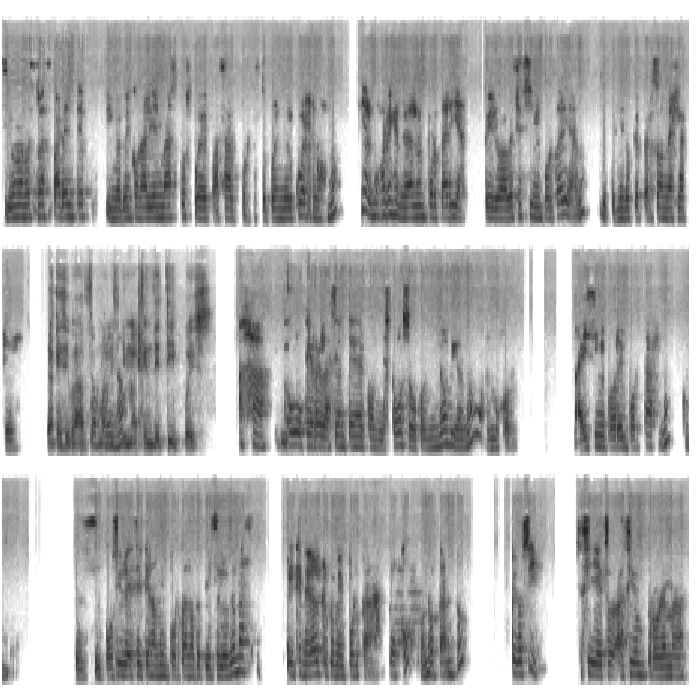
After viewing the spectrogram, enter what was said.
si uno no es transparente y me ven con alguien más, pues puede pasar porque estoy poniendo el cuerno, ¿no? Y a lo mejor en general no importaría, pero a veces sí me importaría, ¿no? Dependiendo qué persona es la que... La que se va a formar esa imagen de ti, pues. Ajá, o qué relación tener con mi esposo o con mi novio, ¿no? A lo mejor ahí sí me podría importar, ¿no? Como es imposible decir que no me importa lo que piensen los demás. En general creo que me importa poco o no tanto, pero sí, sí, eso ha sido un problema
